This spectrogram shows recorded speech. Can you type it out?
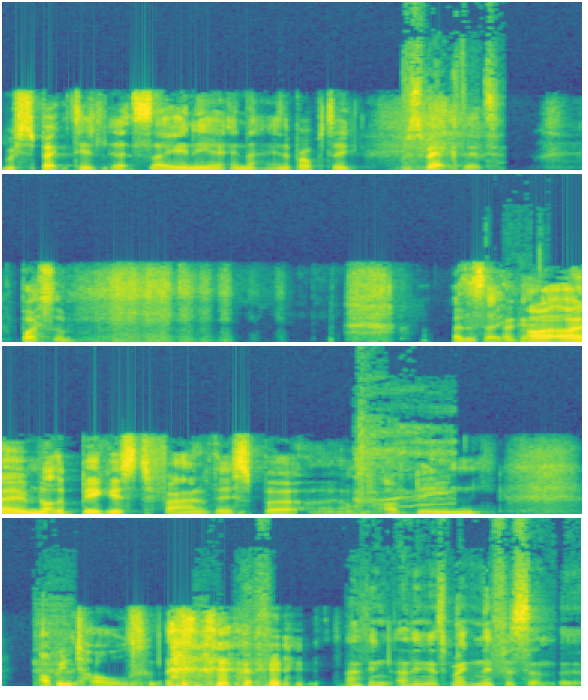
respected, let's say, in the in the in the property Respected. by some. As I say, Okay. I, I'm not the biggest fan of this, but I've been I've been told. I think I think it's magnificent that,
